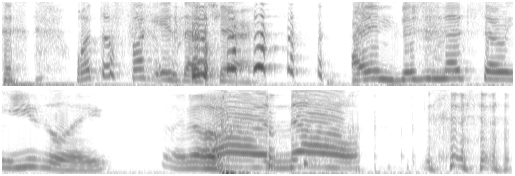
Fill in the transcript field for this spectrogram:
what the fuck is that chair? I envisioned that so easily. I know. Oh no.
